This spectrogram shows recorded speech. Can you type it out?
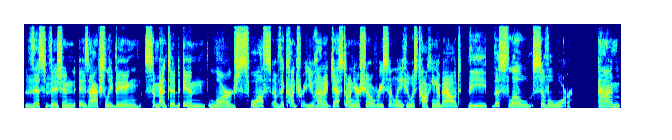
this vision is actually being cemented in large swaths of the country. You had a guest on your show recently who was talking about the the slow civil war. And I'm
